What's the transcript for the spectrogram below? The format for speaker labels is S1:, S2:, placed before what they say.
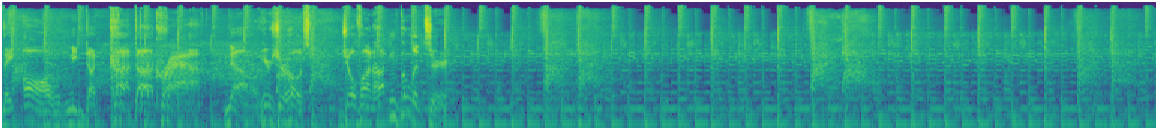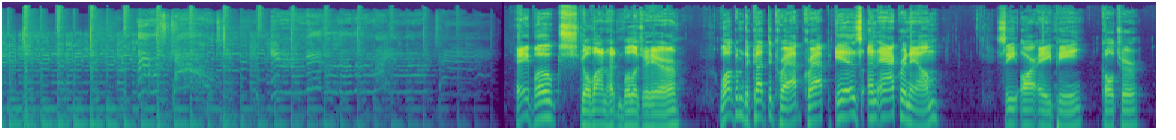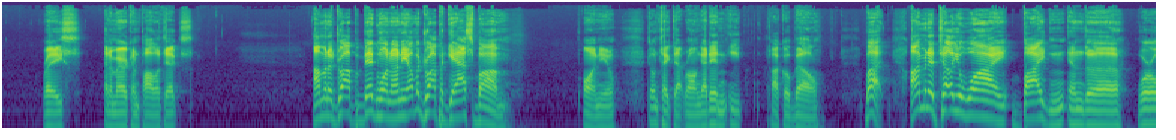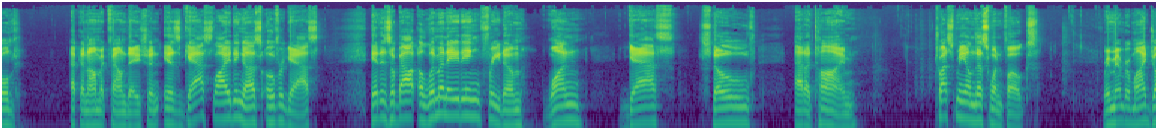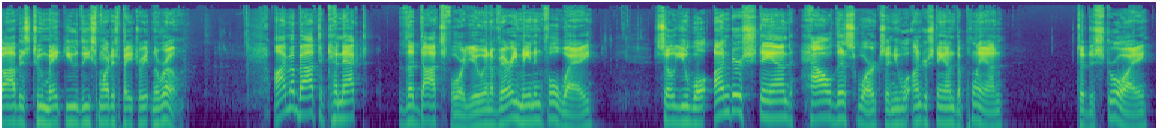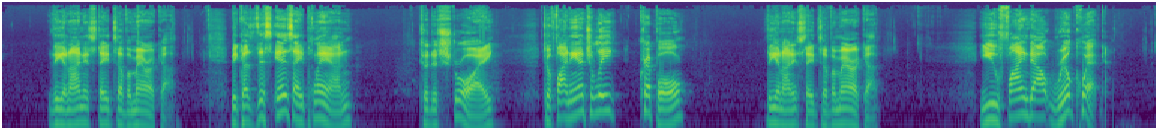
S1: They all need to cut the crap. Now, here's your host, Jovan Hutton Pulitzer.
S2: Hey folks, Joe Jovan Hutton Pulitzer here. Welcome to Cut the Crap. Crap is an acronym. C R A P, culture, race, and American politics. I'm going to drop a big one on you. I'm going to drop a gas bomb on you. Don't take that wrong. I didn't eat Taco Bell. But I'm going to tell you why Biden and the World Economic Foundation is gaslighting us over gas. It is about eliminating freedom one gas stove at a time. Trust me on this one, folks. Remember, my job is to make you the smartest patriot in the room. I'm about to connect the dots for you in a very meaningful way so you will understand how this works and you will understand the plan to destroy the United States of America. Because this is a plan to destroy, to financially cripple the United States of America. You find out real quick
